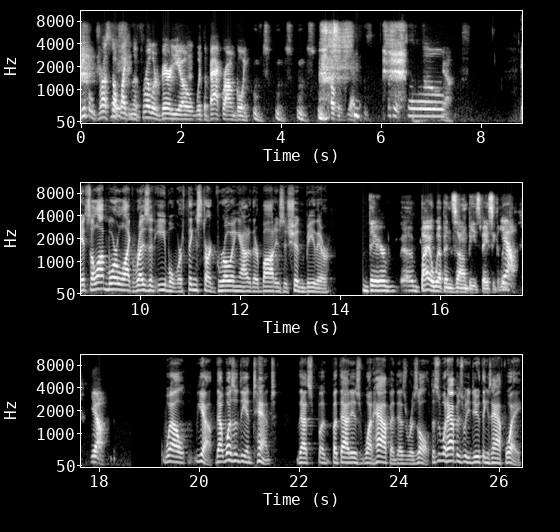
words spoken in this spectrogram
people dressed up like in the Thriller video with the background going oons oons oons. Oh yeah. okay, so Yeah. It's a lot more like Resident Evil, where things start growing out of their bodies that shouldn't be there. They're uh, bioweapon zombies, basically. Yeah. Yeah. Well, yeah, that wasn't the intent. That's but but that is what happened as a result. This is what happens when you do things halfway.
